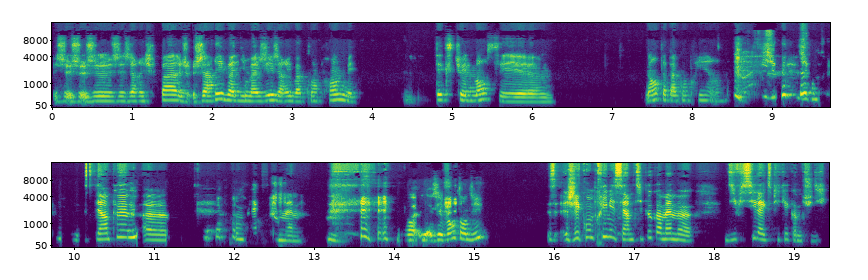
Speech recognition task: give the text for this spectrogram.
Je, j'arrive pas, j'arrive à l'imager, j'arrive à comprendre, mais textuellement, c'est euh... non, t'as pas compris. Hein. c'est un peu euh, complexe quand même. j'ai pas entendu. J'ai compris, mais c'est un petit peu quand même euh, difficile à expliquer, comme tu dis.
